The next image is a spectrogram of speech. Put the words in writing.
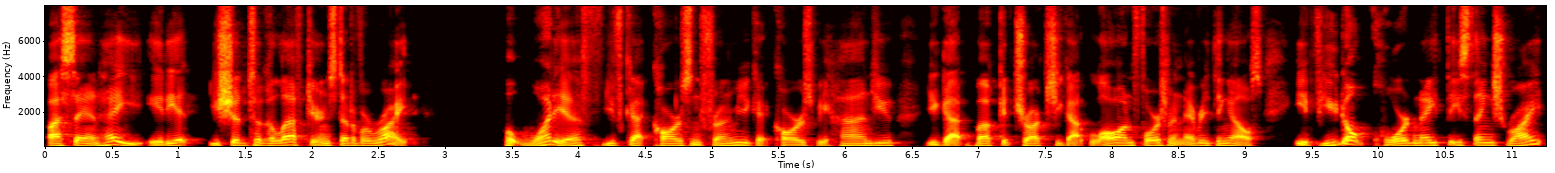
by saying, hey, idiot, you should have took a left here instead of a right. But what if you've got cars in front of you, you got cars behind you, you got bucket trucks, you got law enforcement and everything else. If you don't coordinate these things right,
